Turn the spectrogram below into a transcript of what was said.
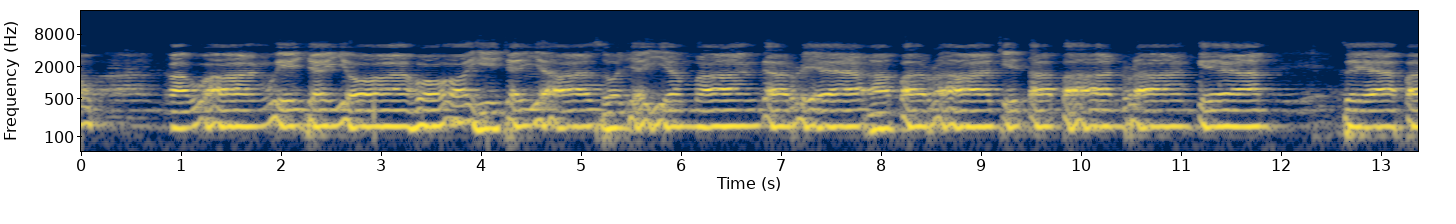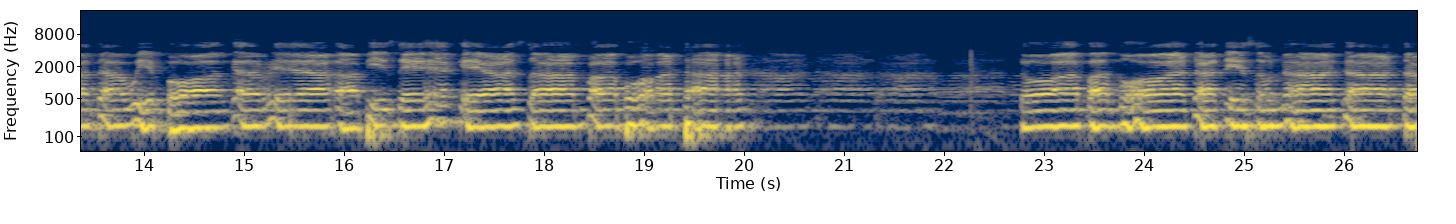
วกวังวิชยโยโหหิชยาสุชยมังกเรียอปราชิตปันรังเกียมเสียปตวิปงกเรียอภิเศกเกสัมปพุทธาตัวปโมตติสุนาคาตัง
